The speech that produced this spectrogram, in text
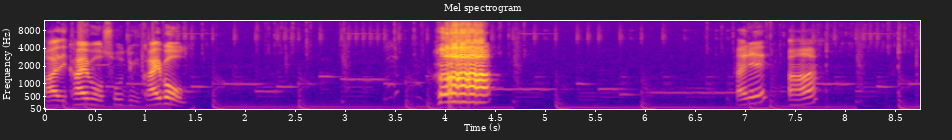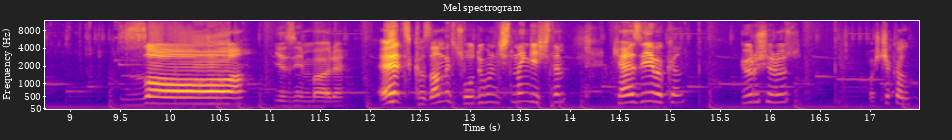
Hadi kaybol sodyum kaybol. hani? Aha. Za yazayım bari. Evet kazandık. Sodyumun içinden geçtim. Kendinize iyi bakın. Görüşürüz. Hoşçakalın.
